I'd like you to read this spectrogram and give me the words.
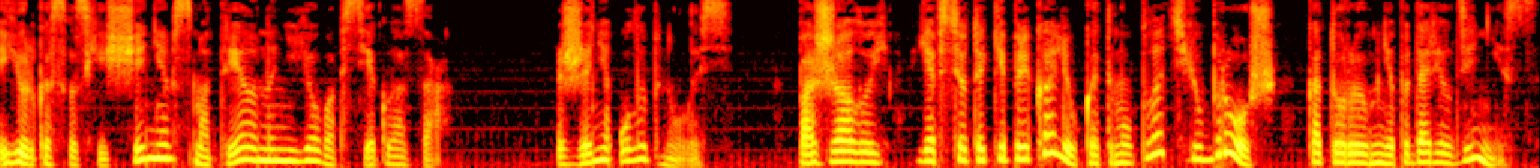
Юлька с восхищением смотрела на нее во все глаза. Женя улыбнулась. «Пожалуй, я все-таки приколю к этому платью брошь, которую мне подарил Денис».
